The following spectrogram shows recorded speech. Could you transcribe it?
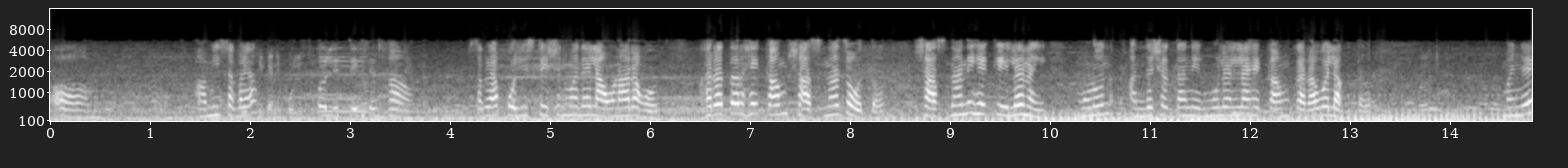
अम, आम्ही सगळ्या पोलीस स्टेशन. हां. सगळ्या पोलीस स्टेशनमध्ये लावणार आहोत. खरं तर हे काम शासनाचं होतं. शासनाने हे केलं नाही. म्हणून अंधश्रद्धा निर्मूलनला हे काम करावं लागतं. म्हणजे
